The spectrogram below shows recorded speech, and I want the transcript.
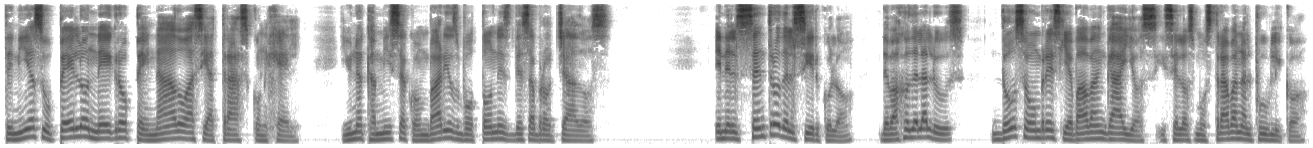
Tenía su pelo negro peinado hacia atrás con gel y una camisa con varios botones desabrochados. En el centro del círculo, debajo de la luz, dos hombres llevaban gallos y se los mostraban al público.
